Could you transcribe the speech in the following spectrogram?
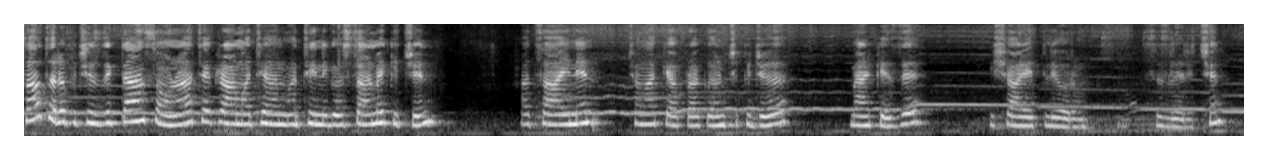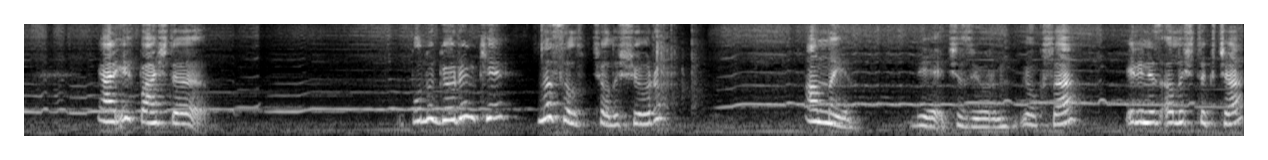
Sağ tarafı çizdikten sonra tekrar matematiğini göstermek için Hatay'ın çanak yapraklarının çıkacağı merkezi işaretliyorum sizler için. Yani ilk başta bunu görün ki nasıl çalışıyorum anlayın diye çiziyorum. Yoksa eliniz alıştıkça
